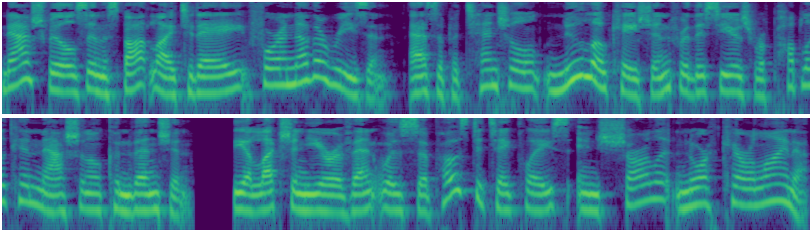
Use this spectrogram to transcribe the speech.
Nashville's in the spotlight today for another reason as a potential new location for this year's Republican National Convention. The election year event was supposed to take place in Charlotte, North Carolina,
